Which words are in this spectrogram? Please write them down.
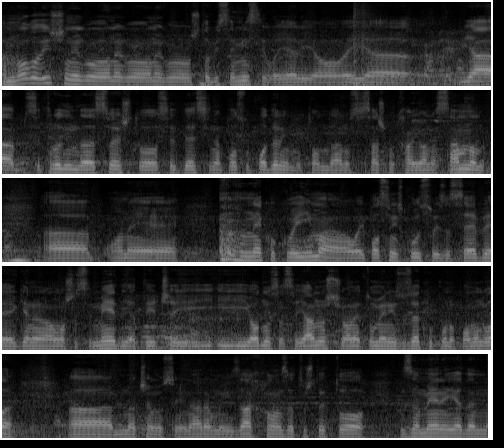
Pa mnogo više nego, nego, nego što bi se mislilo, jer je, ovaj, ja, ja se trudim da sve što se desi na poslu podelim u tom danu sa Saškom kao i ona sa mnom. A, ona je neko koji ima ovaj, poslovno iskustvo iza sebe, generalno što se medija tiče i, i, i odnosa sa javnošću, ona je tu meni izuzetno puno pomogla, na čemu sam i naravno i zahvalan, zato što je to za mene jedan,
